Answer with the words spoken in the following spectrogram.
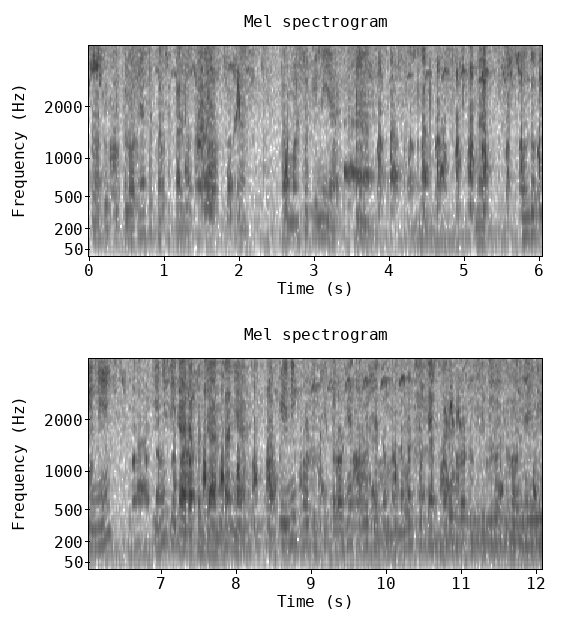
Produksi telurnya cepat sekali. Nah termasuk ini ya. Nah untuk ini ini tidak ada pejantan ya. Tapi ini produksi telurnya terus ya teman-teman. Setiap hari produksi terus telurnya ini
